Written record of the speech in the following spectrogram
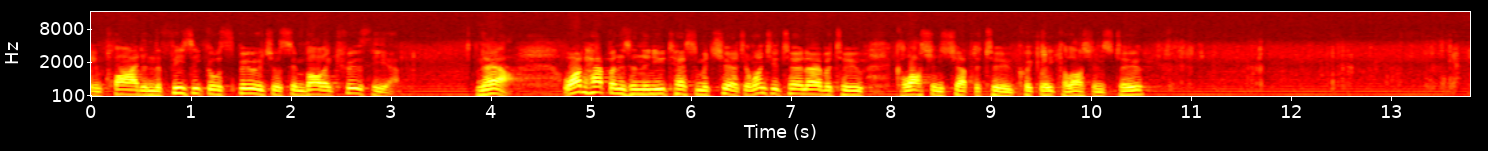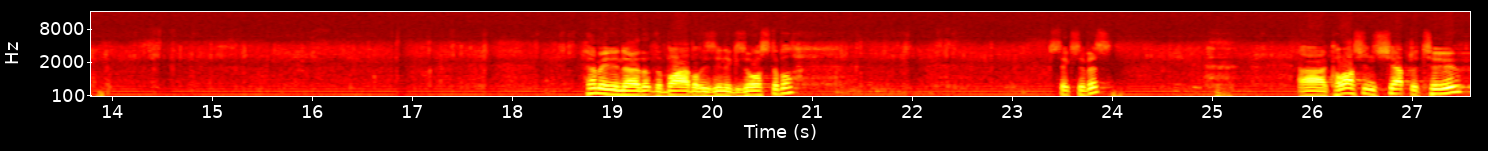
implied in the physical, spiritual, symbolic truth here. Now, what happens in the New Testament church? I want you to turn over to Colossians chapter 2 quickly, Colossians 2. How many know that the Bible is inexhaustible? Six of us. Uh, Colossians chapter 2.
